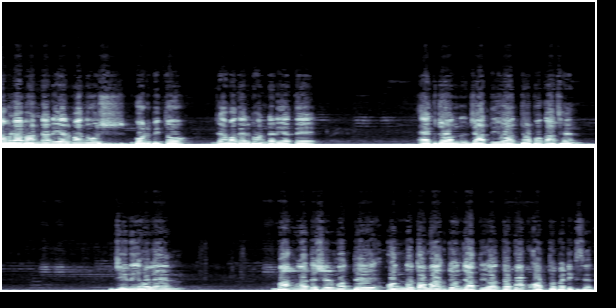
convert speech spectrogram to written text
আমরা ভান্ডারিয়ার মানুষ গর্বিত যে আমাদের ভান্ডারিয়াতে একজন জাতীয় অধ্যাপক আছেন। যিনি হলেন বাংলাদেশের মধ্যে অন্যতম একজন জাতীয় অধ্যাপক অর্থোপেডিক্সের।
